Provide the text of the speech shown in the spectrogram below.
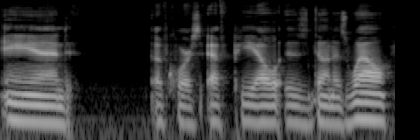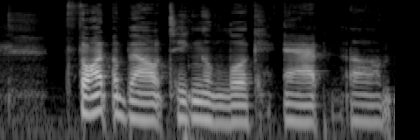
and of course, FPL is done as well. Thought about taking a look at um,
